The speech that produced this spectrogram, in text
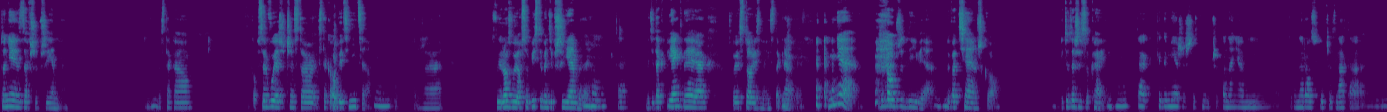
to nie jest zawsze przyjemne. Bo jest taka. Tak obserwuję, że często jest taka obietnica, Mhm. że Twój rozwój osobisty będzie przyjemny. Mhm. Tak. Będzie tak piękny jak Twoje stories na Instagramie. Nie. Bywa obrzydliwie, Mhm. bywa ciężko. I to też jest okej. Mhm. Tak, kiedy mierzysz się z tymi przekonaniami, które narosły przez lata. I,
